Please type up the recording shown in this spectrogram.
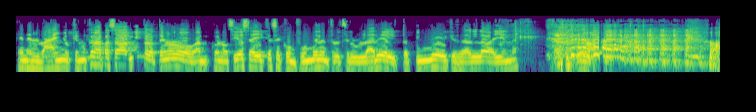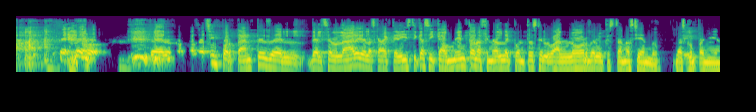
en el baño, que nunca me ha pasado a mí, pero tengo conocidos ahí que se confunden entre el celular y el topillo y que sale la ballena. pero, pero son cosas importantes del, del celular y de las características y que aumentan a final de cuentas el valor de lo que están haciendo las Sí. compañías.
